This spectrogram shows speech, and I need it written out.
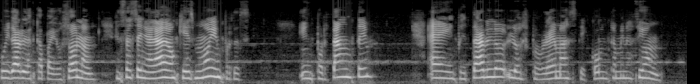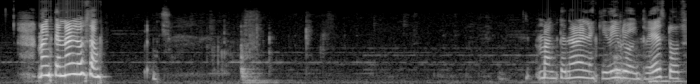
cuidar la capa de ozono. Está señalado que es muy importante e evitar los problemas de contaminación. Mantenerlos mantener el equilibrio entre estos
